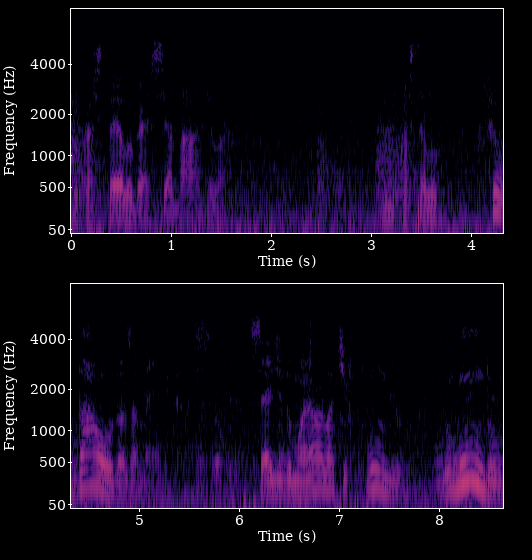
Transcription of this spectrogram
do Castelo Garcia Dávila. Um castelo feudal das Américas. Sede do maior latifúndio do mundo,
